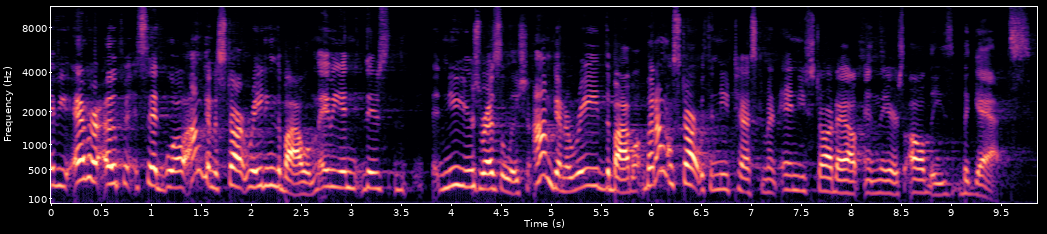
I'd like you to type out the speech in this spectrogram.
Have you ever opened said, "Well, I'm going to start reading the Bible"? Maybe in, there's a New Year's resolution. I'm going to read the Bible, but I'm going to start with the New Testament. And you start out, and there's all these begats,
